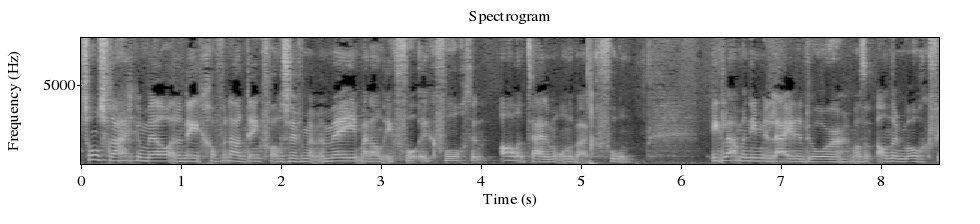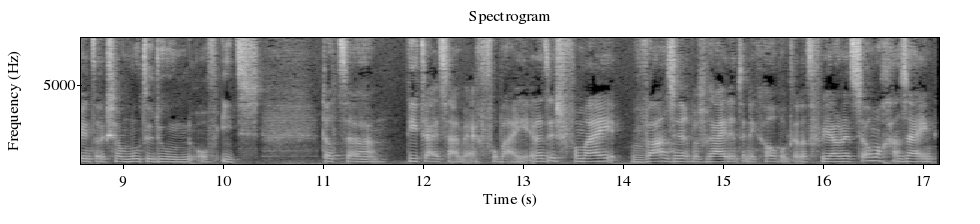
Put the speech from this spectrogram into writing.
soms vraag ik hem wel en dan denk ik gewoon van nou, denk vooral eens even met me mee. Maar dan, ik, volg, ik volg ten alle tijden mijn onderbuikgevoel. Ik laat me niet meer leiden door wat een ander mogelijk vindt dat ik zou moeten doen of iets. Dat, uh, die tijd zijn we echt voorbij. En het is voor mij waanzinnig bevrijdend. En ik hoop ook dat het voor jou net zo mag gaan zijn.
